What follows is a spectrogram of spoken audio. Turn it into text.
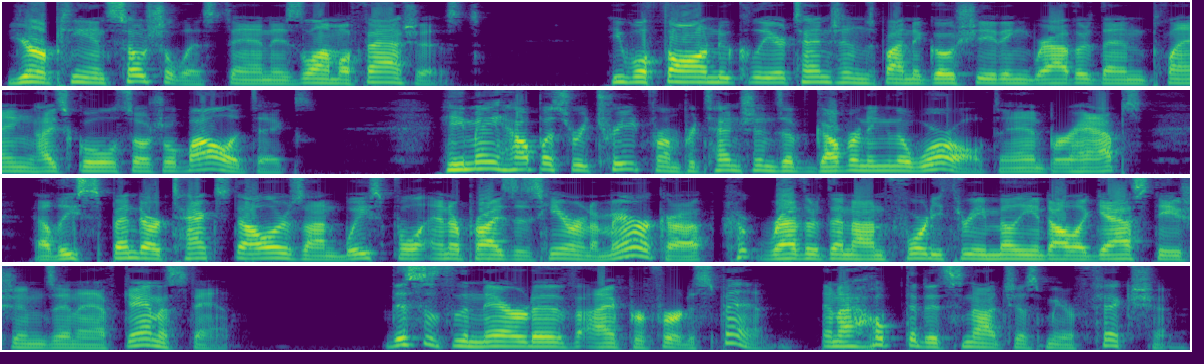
European socialist and Islamofascist. He will thaw nuclear tensions by negotiating rather than playing high school social politics. He may help us retreat from pretensions of governing the world, and perhaps at least spend our tax dollars on wasteful enterprises here in America rather than on $43 million gas stations in Afghanistan. This is the narrative I prefer to spin, and I hope that it's not just mere fiction.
